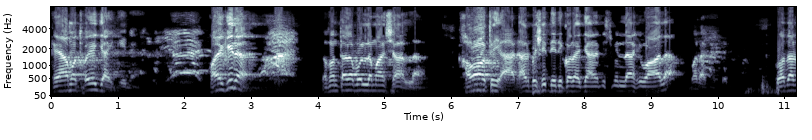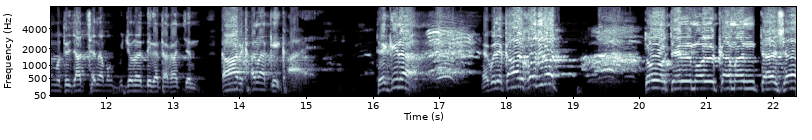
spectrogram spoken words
কেয়ামত হয়ে যায় কিনা? হয় কিনা তখন তারা বললো মাশা আল্লাহ খাওয়া তো আর আর বেশি দেরি করা যায় না বিসমিল্লাহ ওয়ালা বারাকাতুল্লাহ প্রধানমন্ত্রী যাচ্ছেন এবং পিছনের দিকে তাকাচ্ছেন কার খানা কে খায় ঠিক কিনা এগুলি কার হজরত তো তেল মুলক মান তাশা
